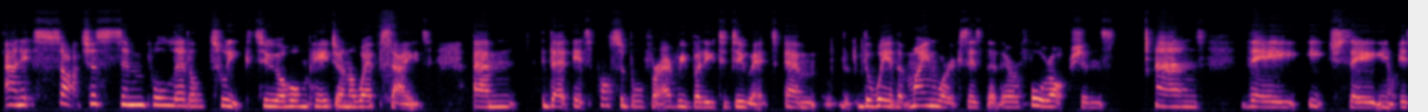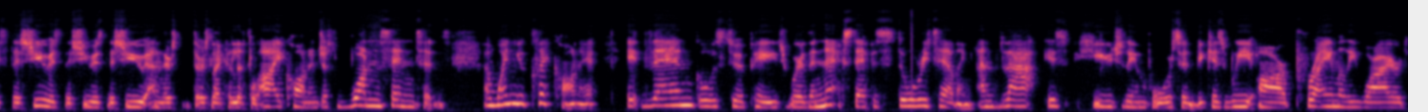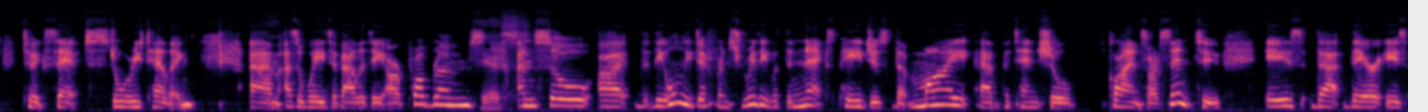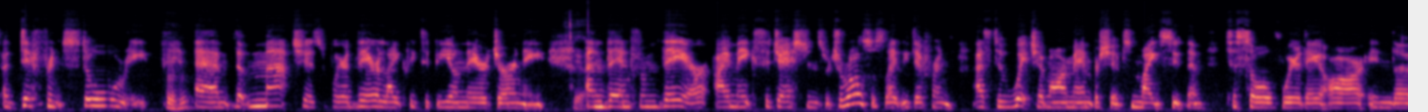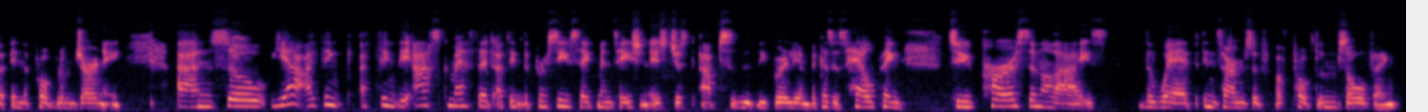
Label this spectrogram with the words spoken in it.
and it's such a simple little tweak to a homepage on a website um, that it's possible for everybody to do it. Um, the way that mine works is that there are four options and they each say, you know, is this you? Is this you? Is this you? And there's there's like a little icon and just one sentence. And when you click on it, it then goes to a page where the next step is storytelling, and that is hugely important because we are primarily wired to accept storytelling um, as a way to validate our problems. Yes. And so uh, the, the, only difference really with the next pages that my uh, potential clients are sent to is that there is a different story mm-hmm. um, that matches where they're likely to be on their journey. Yeah. And then from there, I make suggestions, which are also slightly different as to which of our memberships might suit them to solve where they are in the in the problem journey. And so, yeah, I think I think the ask method, I think the perceived segmentation is just absolutely brilliant because it's helping to personalize the web in terms of, of problem solving.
